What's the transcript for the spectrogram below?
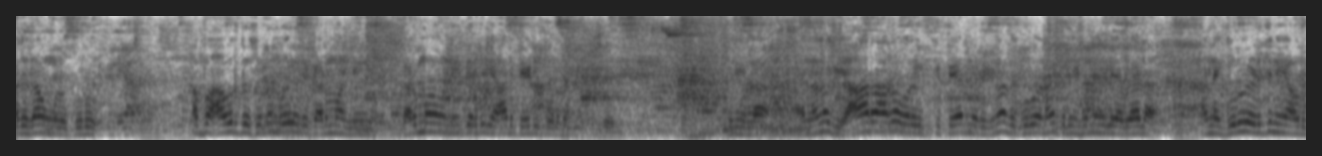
அதுதான் உங்களுக்கு குரு. அப்போ அவர்கிட்ட சொல்லும்போது இந்த கர்மா நீங்கும். கர்மாவை நீக்கிறதுக்கு யார் தேடி போகிறது சரிங்களா? அதனால் யாராக ஒரு தேர்ந்தெடுக்கணும் அந்த குருவானா இப்போ நீங்கள் சொன்னீங்க இல்லையா வேலை. அன்னைக்கு குருவை எடுத்து நீங்கள் அவர்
